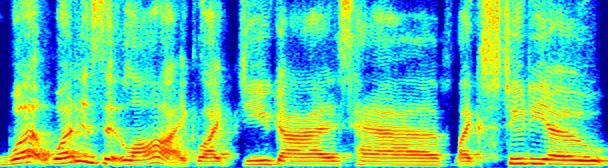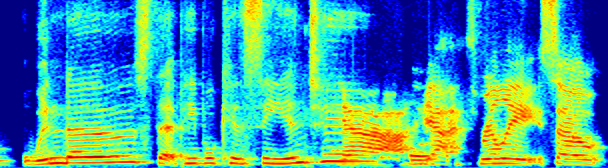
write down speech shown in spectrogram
what what is it like like do you guys have like studio windows that people can see into yeah yeah it's really so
